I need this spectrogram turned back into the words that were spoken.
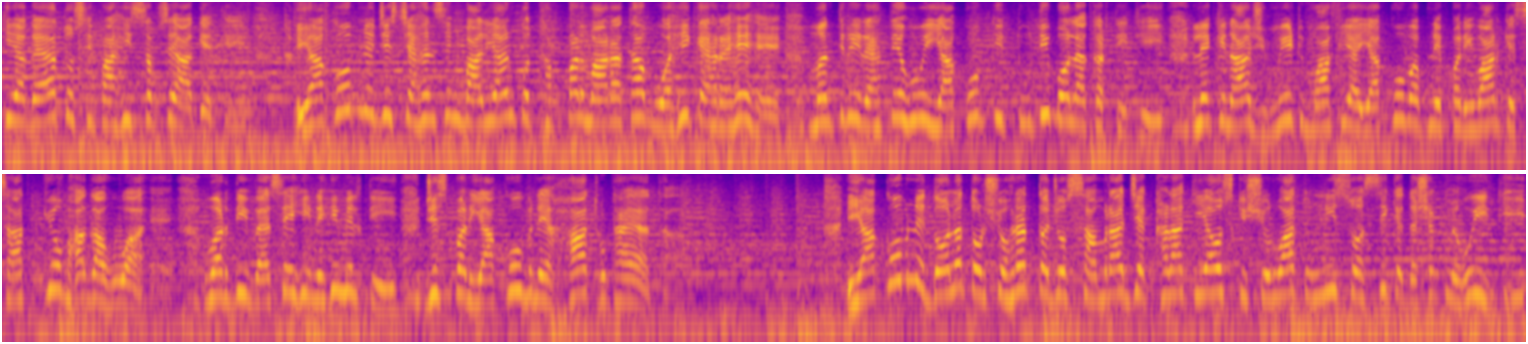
किया गया तो सिपाही सबसे आगे थे। याकूब ने जिस चहन सिंह बालियान को थप्पड़ मारा था, वही कह रहे हैं, मंत्री रहते हुए याकूब की तूती बोला करती थी, लेकिन आज मीट माफिया याकूब अपने परिवार के साथ क्यों भागा हुआ है? वर्दी वैसे ही नहीं मिलती, जिस पर याकूब ने हाथ उठाया था। याकूब ने दौलत और शोहरत का जो साम्राज्य खड़ा किया, उसकी शुरुआत 1980 के दशक में हुई थी।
